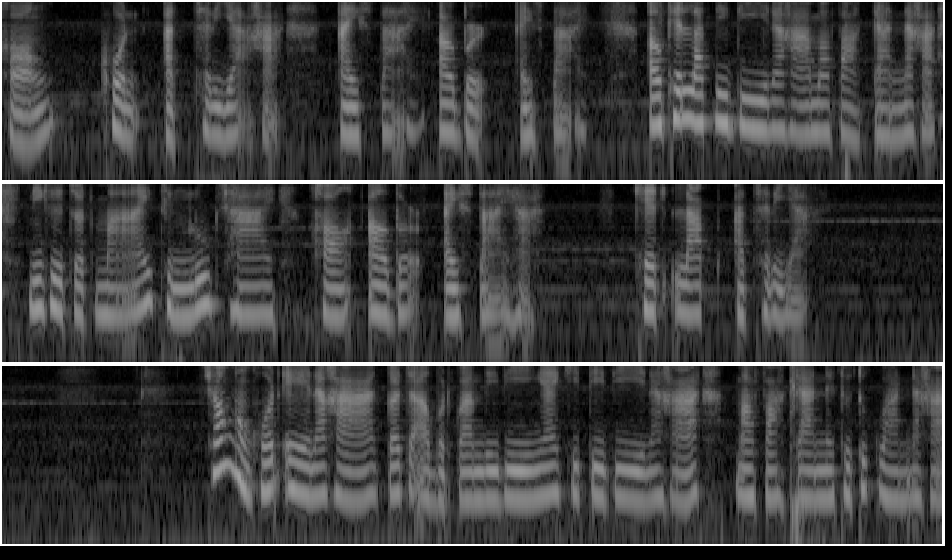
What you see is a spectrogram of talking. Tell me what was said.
ของคนอัจฉริยะค่ะ ไอน์สไตน์อัลเบิร์ต ไอน์สไตน์เอาเคล็ดลับดีๆนะคะมาฝากกันนะคะ นี่คือจดหมายถึงลูกชายของอัลเบิร์ตไอน์สไตน์ค่ะ เคล็ดลับอัจฉริยะ ช่องของโค้ด A นะคะ ก็จะเอาบทความดีๆ แง่คิดดีๆนะคะ มาฝากกันในทุกๆวันนะคะ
